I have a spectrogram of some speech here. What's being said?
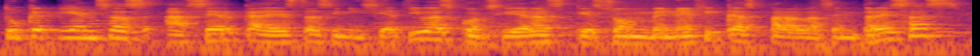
¿Tú qué piensas acerca de estas iniciativas? ¿Consideras que son benéficas para las empresas?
